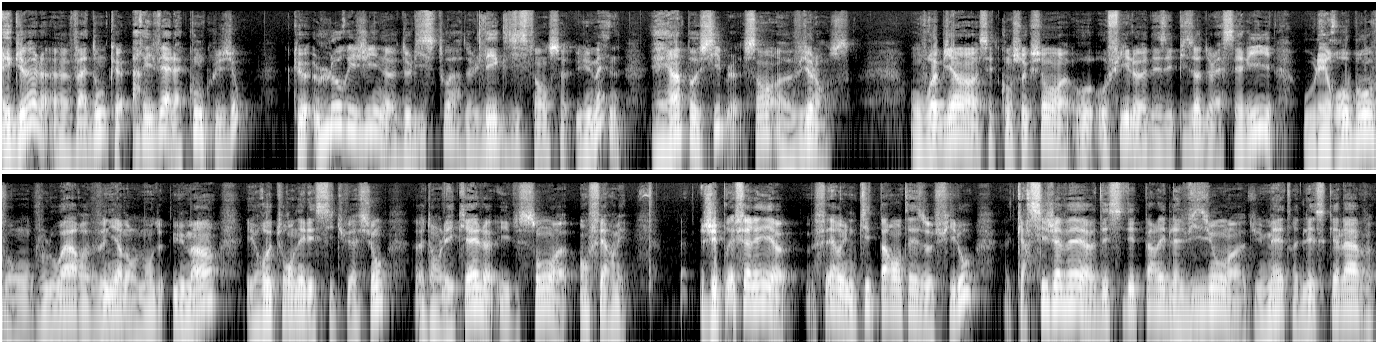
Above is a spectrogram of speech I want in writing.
Hegel euh, va donc arriver à la conclusion que l'origine de l'histoire de l'existence humaine est impossible sans euh, violence. On voit bien cette construction euh, au, fil des épisodes de la série où les robots vont vouloir venir dans le monde humain et retourner les situations euh, dans lesquelles ils sont euh, enfermés. J'ai préféré faire une petite parenthèse philo, car si j'avais décidé de parler de la vision du maître et de l'esclave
